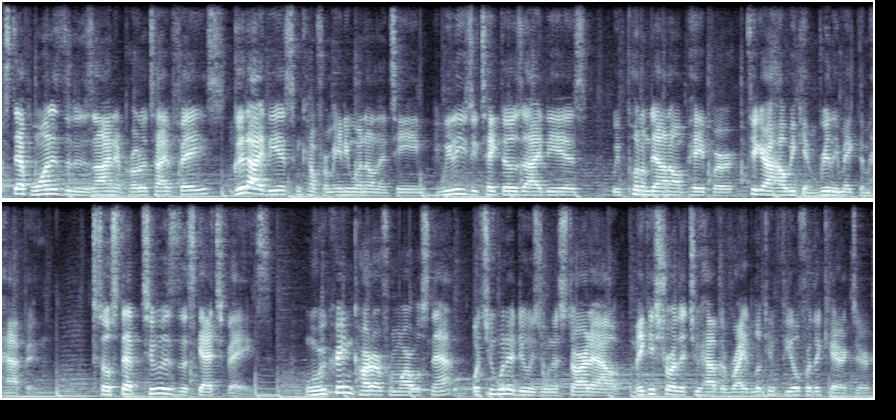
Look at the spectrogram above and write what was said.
Step one is the design and prototype phase. Good ideas can come from anyone on the team. We usually take those ideas, we put them down on paper, figure out how we can really make them happen. So step two is the sketch phase. When we're creating card art for Marvel Snap, what you want to do is you want to start out making sure that you have the right look and feel for the character.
